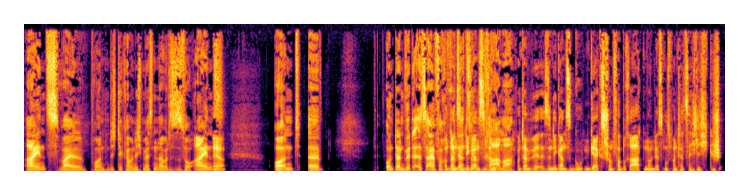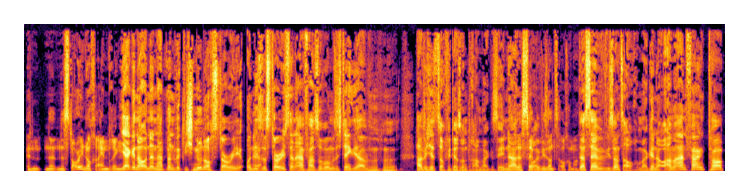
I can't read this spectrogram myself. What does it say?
1, weil Pointendichte kann man nicht messen, aber das ist so 1. Ja. Und, äh, und dann wird es einfach Und dann sind die ganzen Drama. Und dann sind die ganzen guten Gags schon verbraten und jetzt muss man tatsächlich eine ne Story noch reinbringen. Ja, genau. Und dann hat man wirklich nur noch Story. Und Ja. diese Story ist dann einfach so, wo man sich denkt, ja, habe ich jetzt doch wieder so ein Drama gesehen. Na, Dasselbe toll. wie sonst auch immer. Dasselbe wie sonst auch immer, genau. Am Anfang top,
